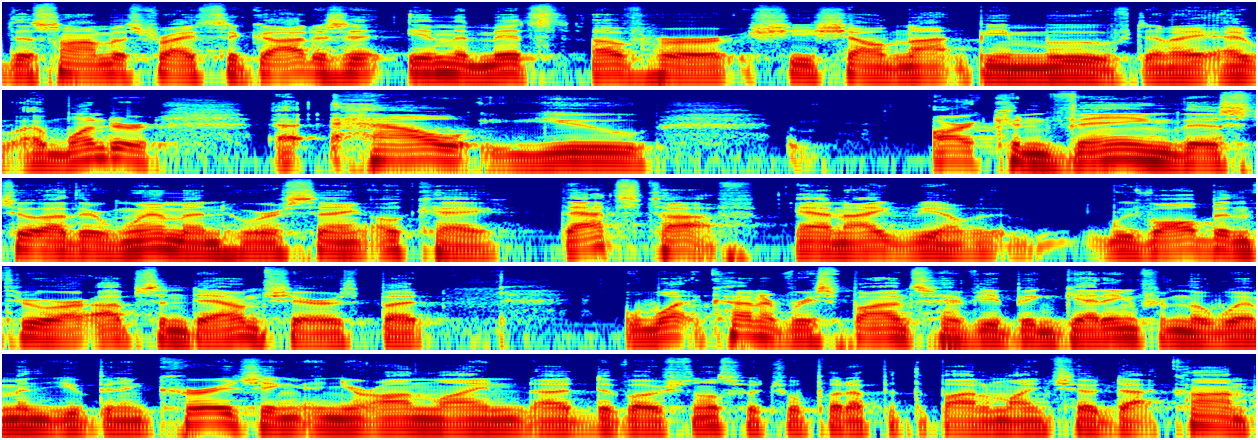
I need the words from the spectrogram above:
the psalmist writes that God is in the midst of her; she shall not be moved. And I, I wonder uh, how you are conveying this to other women who are saying, "Okay, that's tough." And I, you know, we've all been through our ups and down shares, but what kind of response have you been getting from the women you've been encouraging in your online uh, devotionals, which we'll put up at the thebottomlineshow.com,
